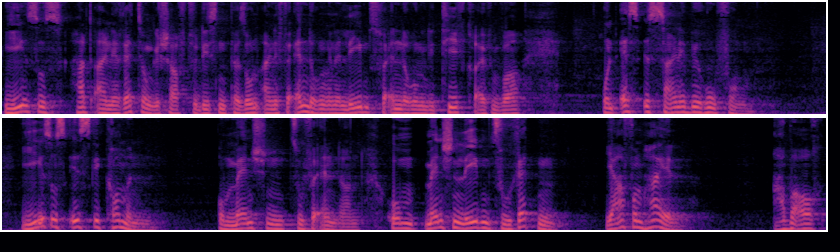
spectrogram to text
Jesus hat eine Rettung geschafft für diesen Person, eine Veränderung, eine Lebensveränderung, die tiefgreifend war. Und es ist seine Berufung. Jesus ist gekommen, um Menschen zu verändern, um Menschenleben zu retten, ja vom Heil, aber auch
